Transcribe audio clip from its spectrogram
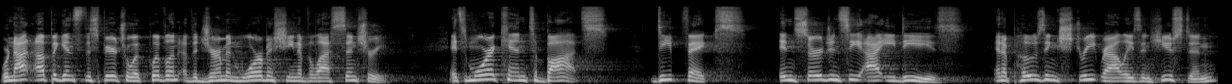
We're not up against the spiritual equivalent of the German war machine of the last century. It's more akin to bots, deep fakes, insurgency IEDs, and opposing street rallies in Houston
